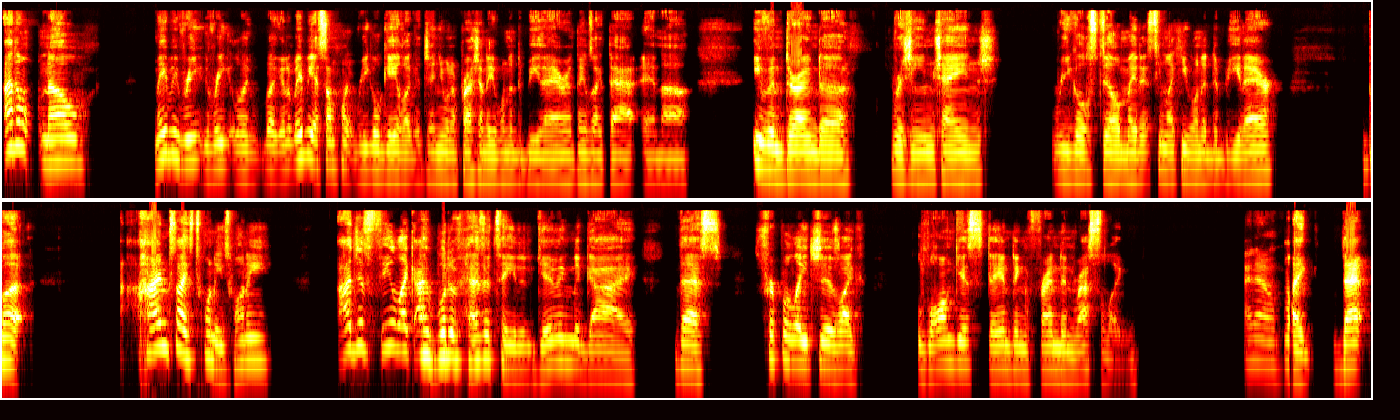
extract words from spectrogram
I don't know. Maybe Re, Re, like, like maybe at some point Regal gave like a genuine impression he wanted to be there and things like that. And uh even during the regime change, Regal still made it seem like he wanted to be there. But hindsight's twenty twenty. I just feel like I would have hesitated giving the guy that's Triple H's like longest standing friend in wrestling. I know. Like that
